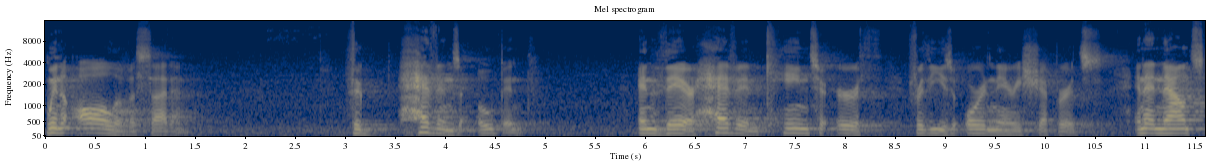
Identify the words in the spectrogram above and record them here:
When all of a sudden, the heavens opened, and there heaven came to earth for these ordinary shepherds and announced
